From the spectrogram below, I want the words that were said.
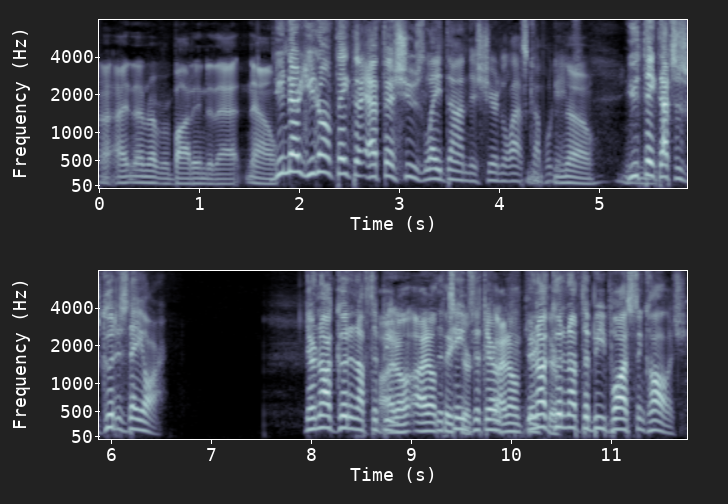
I, I've never bought into that. Now, You know, you don't think that FSU's laid down this year in the last couple games? no, You think that's as good as they are? They're not good enough to beat I don't. I don't the think teams they're, that they're. I don't they're not they're, good enough to beat Boston College.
